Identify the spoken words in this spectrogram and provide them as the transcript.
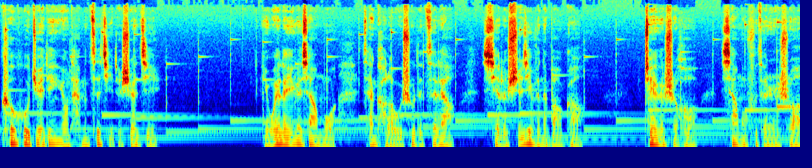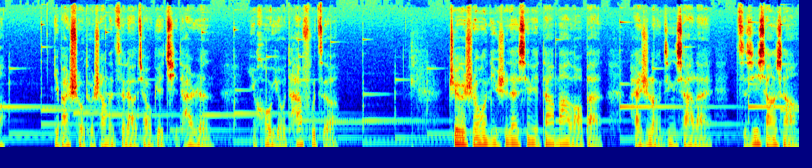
客户决定用他们自己的设计。你为了一个项目，参考了无数的资料，写了十几份的报告。这个时候，项目负责人说：‘你把手头上的资料交给其他人，以后由他负责。’这个时候，你是在心里大骂老板，还是冷静下来，仔细想想，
